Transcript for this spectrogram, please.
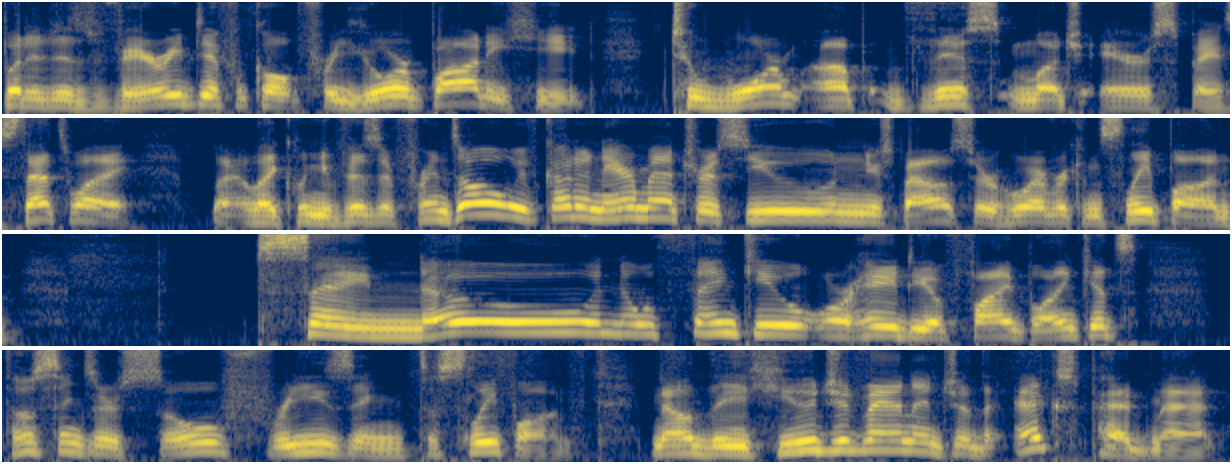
but it is very difficult for your body heat to warm up this much airspace. That's why, like when you visit friends, oh, we've got an air mattress you and your spouse or whoever can sleep on. Say no, no thank you, or hey, do you have five blankets? Those things are so freezing to sleep on. Now, the huge advantage of the Exped mat,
